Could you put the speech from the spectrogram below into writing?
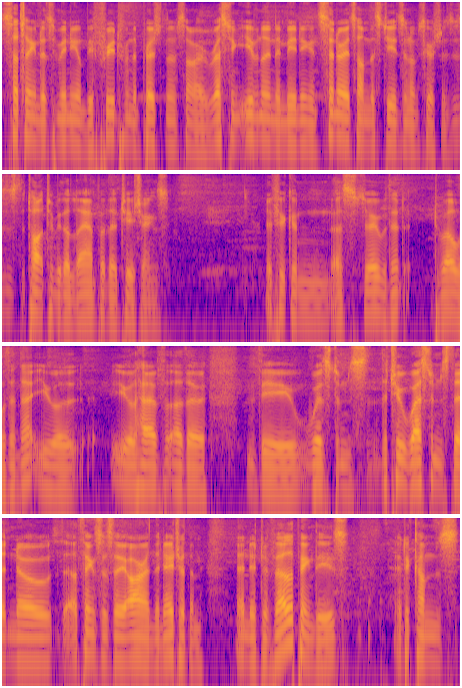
Settling in its meaning, you'll be freed from the prison of summer. Resting evenly in the meaning incinerates all misdeeds and obscurations. This is taught to be the lamp of the teachings. If you can uh, stay with it, dwell within that, you will you will have uh, the the wisdoms, the two wisdoms that know things as they are and the nature of them. And in developing these, it comes,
